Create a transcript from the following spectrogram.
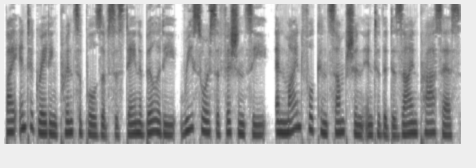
By integrating principles of sustainability, resource efficiency, and mindful consumption into the design process,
